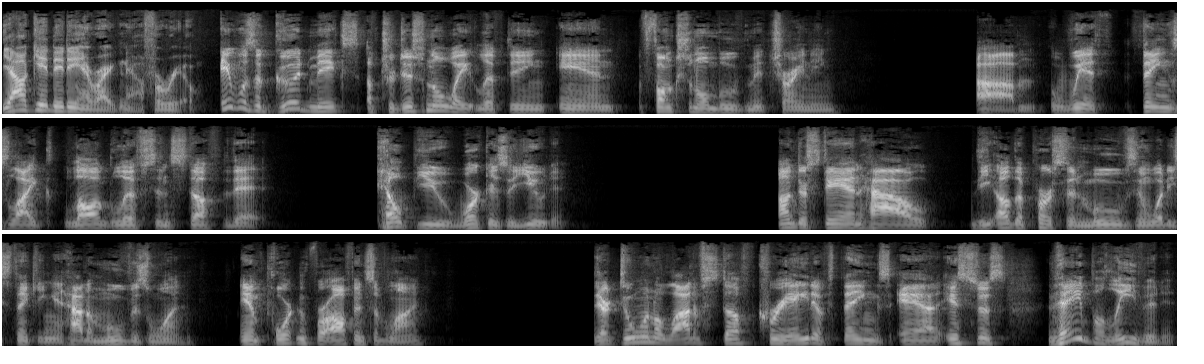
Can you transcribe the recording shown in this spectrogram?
y'all get it in right now for real. It was a good mix of traditional weightlifting and functional movement training, um, with things like log lifts and stuff that help you work as a unit. Understand how the other person moves and what he's thinking and how to move as one. Important for offensive line. They're doing a lot of stuff, creative things, and it's just they believe in it.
